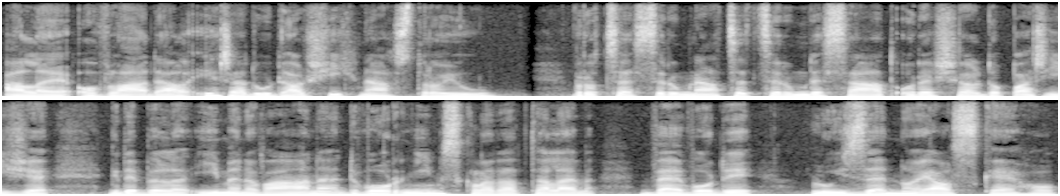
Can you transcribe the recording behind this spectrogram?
ale ovládal i řadu dalších nástrojů. V roce 1770 odešel do Paříže, kde byl jmenován dvorním skladatelem vévody Luise Nojalského.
